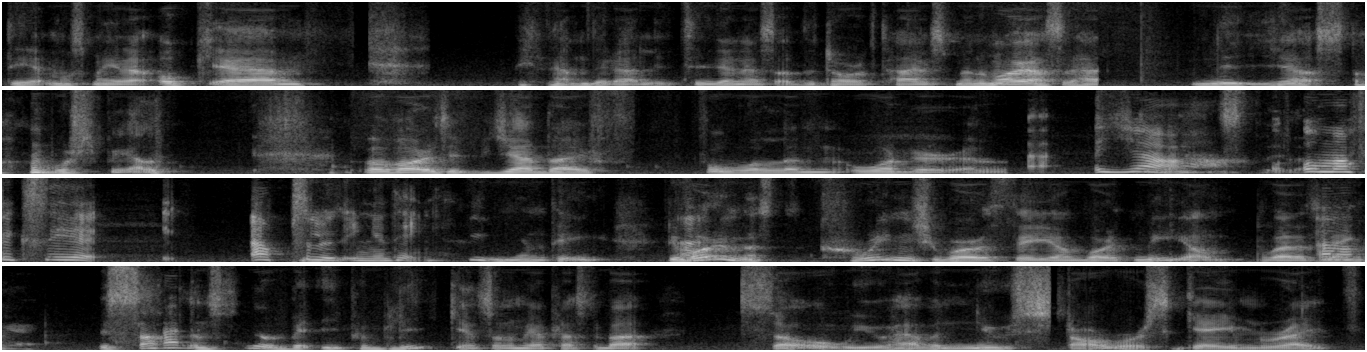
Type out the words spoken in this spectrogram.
det måste man gilla. Och ehm, vi nämnde ju det här lite tidigare när jag sa The Dark Times, men de har ju alltså det här nya Star Wars-spel. Vad var det? Typ Jedi Fallen Order eller Ja, och man fick se absolut ingenting. ingenting. Det var det mest cringe-worthy jag varit med om på väldigt Ja. länge. Det satt en snubbe i publiken som de helt plötsligt bara So, you have a new Star Wars game, right?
